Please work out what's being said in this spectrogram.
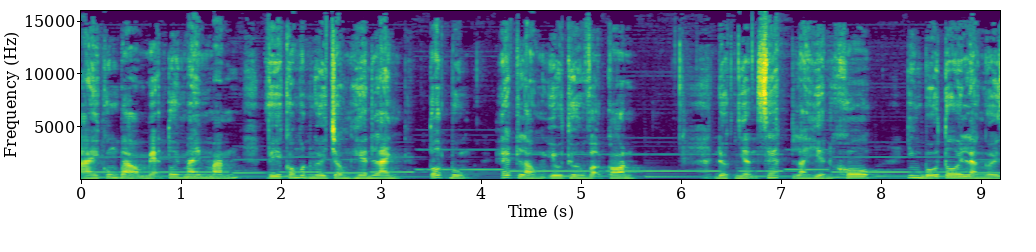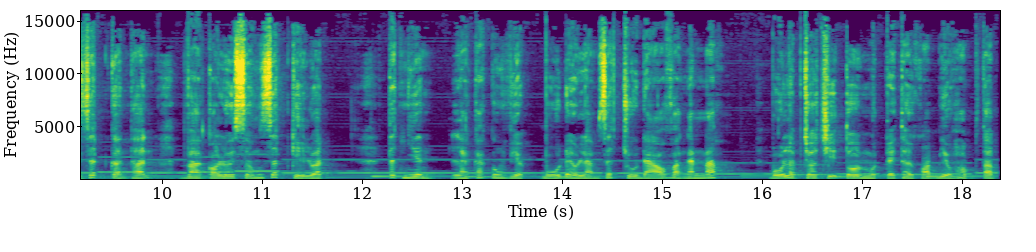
Ai cũng bảo mẹ tôi may mắn vì có một người chồng hiền lành, tốt bụng, hết lòng yêu thương vợ con. Được nhận xét là hiền khô, nhưng bố tôi là người rất cẩn thận và có lối sống rất kỷ luật Tất nhiên là các công việc bố đều làm rất chu đáo và ngăn nắp. Bố lập cho chị tôi một cái thời khóa biểu học tập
